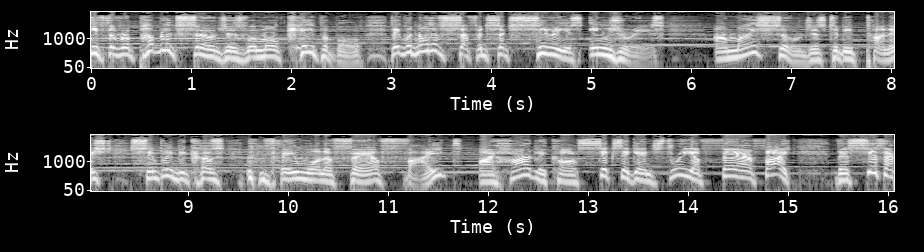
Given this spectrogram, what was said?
If the Republic soldiers were more capable, they would not have suffered such serious injuries. Are my soldiers to be punished simply because they won a fair fight? I hardly call six against three a fair fight. The Sith are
